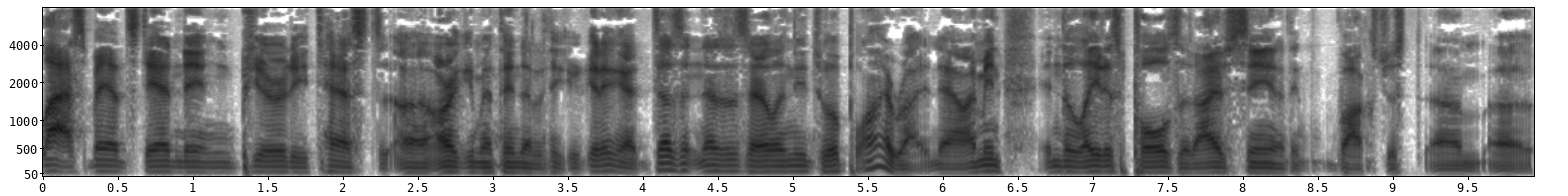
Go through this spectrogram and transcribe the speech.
last man standing purity test uh, argument thing that I think you're getting at doesn't necessarily need to apply right now. I mean, in the latest polls that I've seen, I think Vox just, um, uh,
